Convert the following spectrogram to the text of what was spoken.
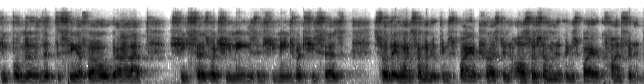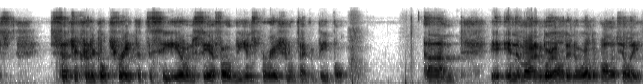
people knew that the CFO, uh, she says what she means and she means what she says. So they want someone who can inspire trust and also someone who can inspire confidence. Such a critical trait that the CEO and CFO be inspirational type of people. Um, in the modern world, in the world of volatility,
